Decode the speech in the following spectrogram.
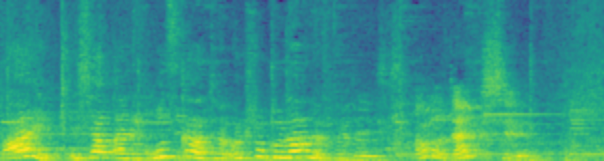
Hi, ich habe eine Grußkarte und Schokolade für dich. Oh, danke schön.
